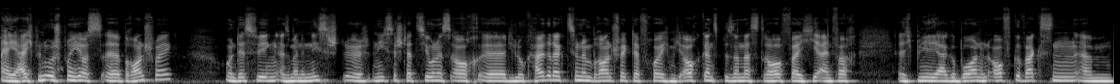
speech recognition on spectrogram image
Äh, ja, ich bin ursprünglich aus äh, Braunschweig Und deswegen, also meine nächste, äh, nächste Station ist auch äh, die Lokalredaktion in Braunschweig. Da freue ich mich auch ganz besonders drauf, weil ich hier einfach, also ich bin hier ja geboren und aufgewachsen ähm,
